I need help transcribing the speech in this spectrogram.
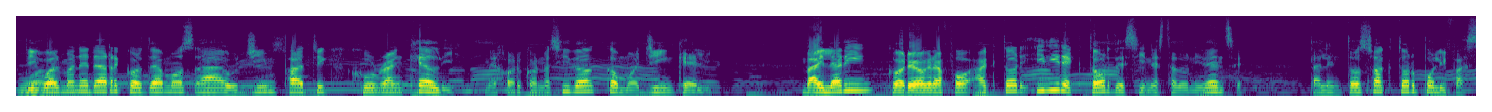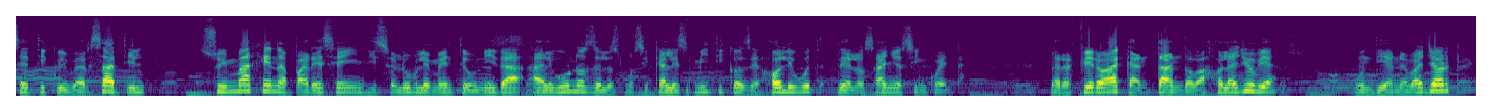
De igual manera recordamos a Eugene Patrick Curran Kelly, mejor conocido como Gene Kelly. Bailarín, coreógrafo, actor y director de cine estadounidense. Talentoso actor polifacético y versátil, su imagen aparece indisolublemente unida a algunos de los musicales míticos de Hollywood de los años 50. Me refiero a Cantando bajo la lluvia, Un día en Nueva York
